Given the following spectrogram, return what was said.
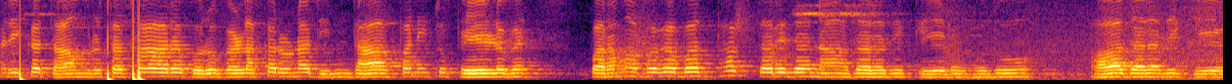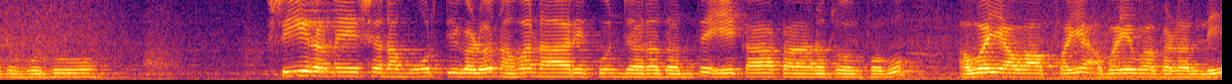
ಹರಿಕಥಾಮೃತ ಸಾರ ಗುರುಗಳ ಕರುಣದಿಂದಾಪನಿತು ಪೇಳುವೆ. ಪರಮ ಭಗವದ್ಭಕ್ತರಿದನಾದರದಿ ಕೇಳುವುದು, ಆದರದಿ ಕೇಳುವುದು. ಶ್ರೀರಮೇಶನ ಮೂರ್ತಿಗಳು ನವನಾರಿ ಕುಂಜರದಂತೆ ಏಕಾಕಾರ ತೋರ್ಪವು ಅವಯವಾಫಯ ಅವಯವಗಳಲ್ಲಿ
